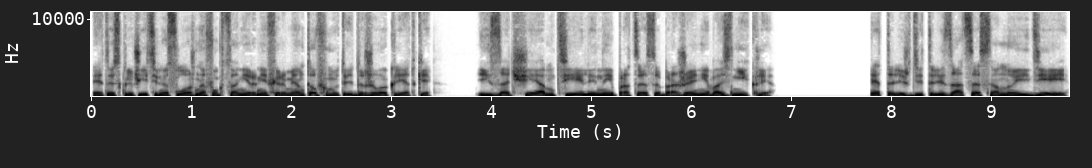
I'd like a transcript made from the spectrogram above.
это исключительно сложное функционирование ферментов внутри дрожжевой клетки, и зачем те или иные процессы брожения возникли. Это лишь детализация основной идеи,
